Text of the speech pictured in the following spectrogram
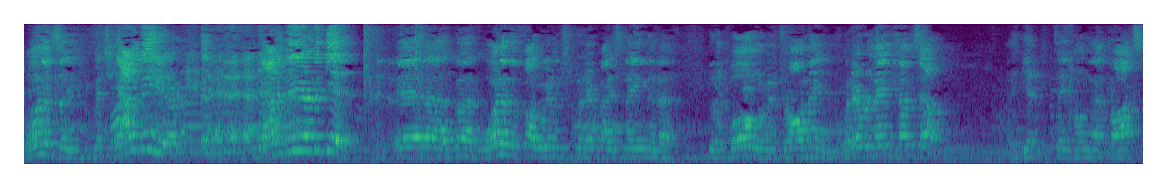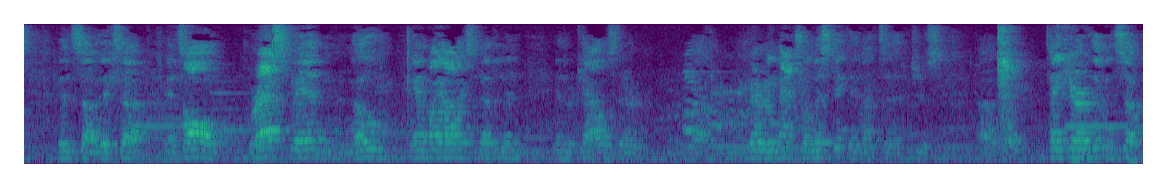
One of the, but you got to be here. you got to be here to get it. And uh, but one of the fathers, we're going to put everybody's name in a little bowl. We're going to draw a name, whatever name comes out, they get take home that box. And so it's uh, it's all grass fed and no antibiotics, nothing in in the cows. They're uh, very naturalistic. They like to just uh, take care of them, and so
